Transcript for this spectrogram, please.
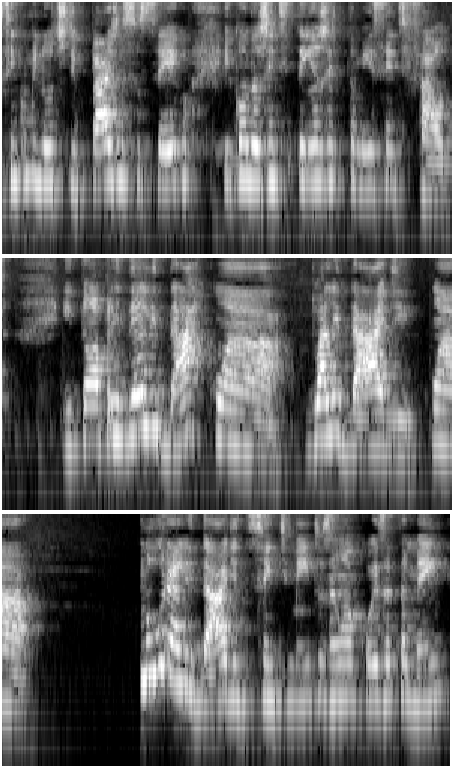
cinco minutos de paz e sossego, e quando a gente tem, a gente também sente falta. Então, aprender a lidar com a dualidade, com a pluralidade de sentimentos é uma coisa também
